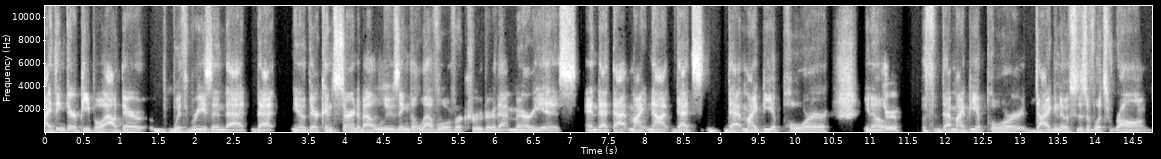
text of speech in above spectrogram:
I think there are people out there with reason that that you know they're concerned about losing the level of recruiter that Murray is, and that that might not that's that might be a poor, you know, True that might be a poor diagnosis of what's wrong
